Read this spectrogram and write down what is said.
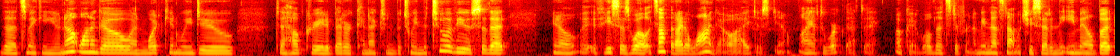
that's making you not want to go? And what can we do to help create a better connection between the two of you, so that you know, if he says, "Well, it's not that I don't want to go. I just, you know, I have to work that day." Okay, well, that's different. I mean, that's not what she said in the email, but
